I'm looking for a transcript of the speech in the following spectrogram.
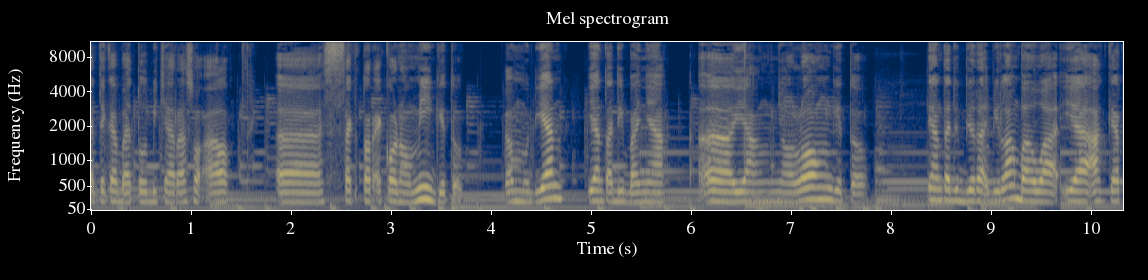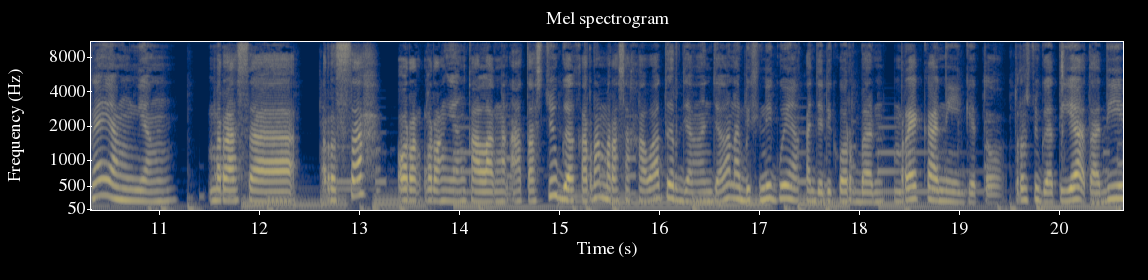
ketika Batul bicara soal eh, sektor ekonomi gitu. Kemudian yang tadi banyak eh, yang nyolong gitu. Yang tadi Dira bilang bahwa ya akhirnya yang yang merasa resah orang-orang yang kalangan atas juga karena merasa khawatir jangan-jangan abis ini gue yang akan jadi korban mereka nih gitu. Terus juga Tia tadi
